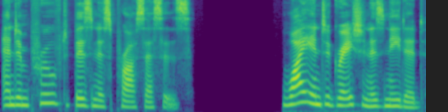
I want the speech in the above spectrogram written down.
and improved business processes. Why integration is needed?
